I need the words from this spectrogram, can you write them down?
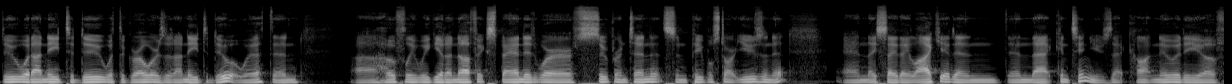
do what I need to do with the growers that I need to do it with, and uh, hopefully we get enough expanded where superintendents and people start using it, and they say they like it, and then that continues that continuity of,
